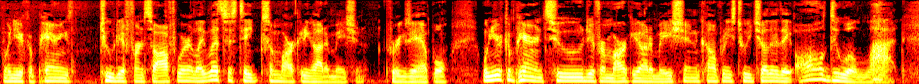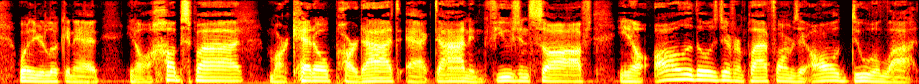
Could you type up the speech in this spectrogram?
when you're comparing two different software. Like let's just take some marketing automation, for example. When you're comparing two different marketing automation companies to each other, they all do a lot. Whether you're looking at, you know, a HubSpot, Marketo, Pardot, Act-On, Infusionsoft, you know, all of those different platforms, they all do a lot.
